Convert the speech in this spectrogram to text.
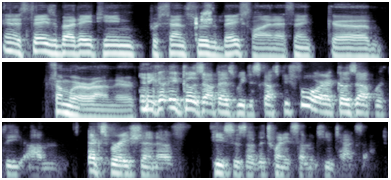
And it stays about 18% through the baseline, I think, uh, somewhere around there. And it, it, goes up, as we discussed before, it goes up with the um, expiration of pieces of the 2017 Tax Act.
